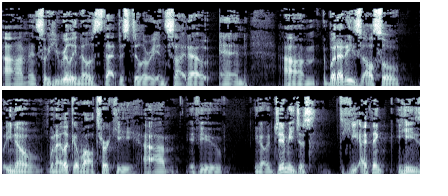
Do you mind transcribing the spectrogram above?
um, and so he really knows that distillery inside out. And um, but Eddie's also, you know, when I look at Wild Turkey, um, if you you know, Jimmy just he I think he's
